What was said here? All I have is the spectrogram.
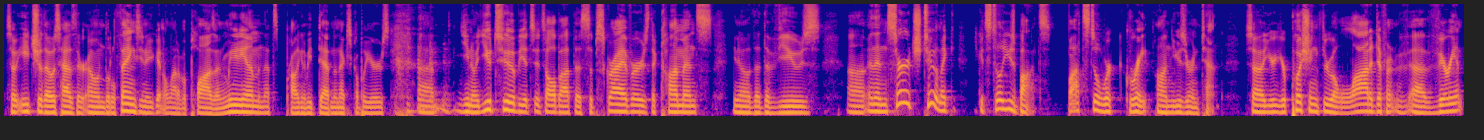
So each of those has their own little things. You know you're getting a lot of applause on medium and that's probably going to be dead in the next couple years. Um, you know youtube it's it's all about the subscribers the comments you know the the views. Uh, and then search too like you could still use bots. Bots still work great on user intent. So you're you're pushing through a lot of different uh, variant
